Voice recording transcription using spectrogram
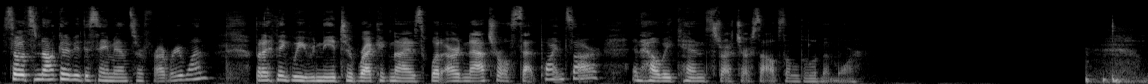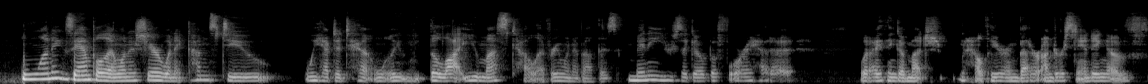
So it's not going to be the same answer for everyone, but I think we need to recognize what our natural set points are and how we can stretch ourselves a little bit more. One example I want to share when it comes to we have to tell the lot you must tell everyone about this many years ago before I had a what I think a much healthier and better understanding of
